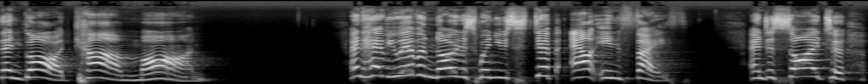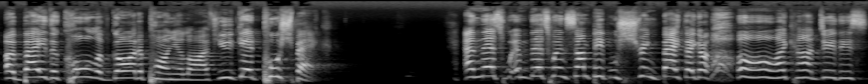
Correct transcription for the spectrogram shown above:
than God. Come on. And have you ever noticed when you step out in faith and decide to obey the call of God upon your life, you get pushback. And that's when, that's when some people shrink back. They go, Oh, I can't do this.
